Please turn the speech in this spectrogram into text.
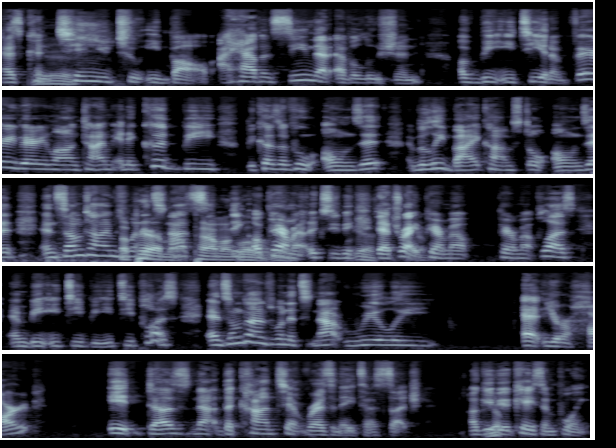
has continued yes. to evolve. I haven't seen that evolution of BET in a very, very long time. And it could be because of who owns it. I believe Viacom still owns it. And sometimes when Paramount, it's not Paramount something, oh, Global, oh, Paramount, yeah. excuse me, yes, that's right, Paramount, Paramount Plus and BET, BET Plus. And sometimes when it's not really at your heart, it does not the content resonates as such i'll give yep. you a case in point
